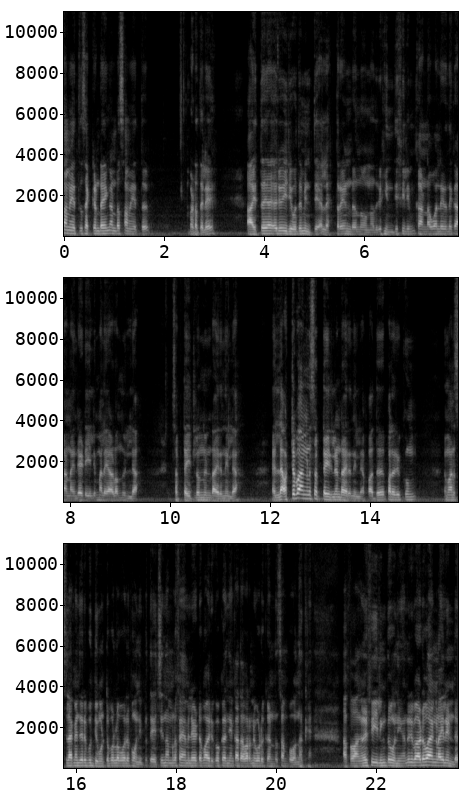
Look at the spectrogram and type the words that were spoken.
സമയത്ത് സെക്കൻഡ് ടൈം കണ്ട സമയത്ത് പടത്തിൽ ആദ്യത്തെ ഒരു ഇരുപത് മിനിറ്റ് അല്ലേ എത്രയുണ്ടെന്ന് തോന്നുന്നു. അതൊരു ഹിന്ദി ഫിലിം കാണുന്ന പോലെ ഇരുന്ന് കാണണം അതിന്റെ ഇടയിൽ മലയാളമൊന്നുമില്ല സബ് ടൈറ്റിലൊന്നും ഉണ്ടായിരുന്നില്ല. എല്ലാ ഒറ്റ ഭാഗങ്ങൾ സബ് ടൈറ്റിൽ ഉണ്ടായിരുന്നില്ല. അപ്പം അത് പലർക്കും മനസ്സിലാക്കാൻ ചെറിയ ബുദ്ധിമുട്ടുള്ള പോലെ തോന്നി. പ്രത്യേകിച്ച് നമ്മൾ ഫാമിലി ആയിട്ട് അവർക്കൊക്കെ ഞാൻ കഥ പറഞ്ഞു കൊടുക്കേണ്ട സംഭവം എന്നൊക്കെ. അപ്പോൾ അങ്ങനെ ഒരു ഫീലിംഗ് തോന്നി. അങ്ങനെ ഒരുപാട് ഭാഗങ്ങൾ അതിലുണ്ട്.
